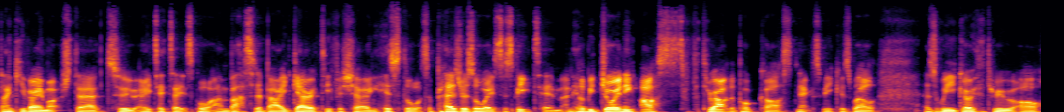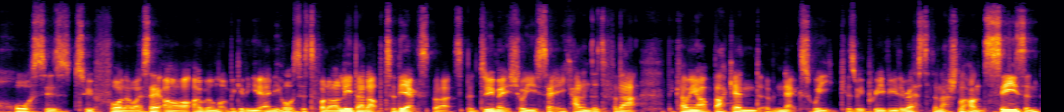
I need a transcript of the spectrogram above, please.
Thank you very much there to 888 Sport Ambassador Barry Geraghty for sharing his thoughts. A pleasure as always to speak to him. And he'll be joining us throughout the podcast next week as well as we go through our horses to follow. I say "our," I will not be giving you any horses to follow. I'll leave that up to the experts. But do make sure you set your calendars for that. Coming out back end of next week as we preview the rest of the National Hunt season.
